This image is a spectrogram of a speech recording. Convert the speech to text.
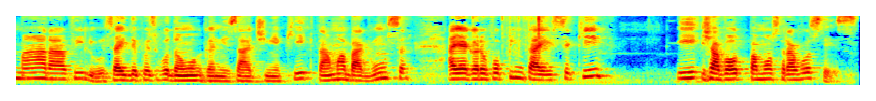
maravilhoso. Aí depois eu vou dar uma organizadinha aqui, que tá uma bagunça. Aí agora eu vou pintar esse aqui e já volto pra mostrar a vocês.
